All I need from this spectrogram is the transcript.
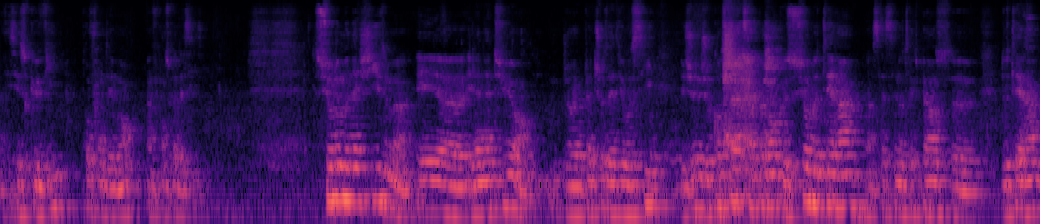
Et c'est ce que vit profondément un François d'Assisi. Sur le monachisme et, euh, la nature, j'aurais plein de choses à dire aussi. Je, constate simplement que sur le terrain, ça c'est notre expérience euh, de terrain,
